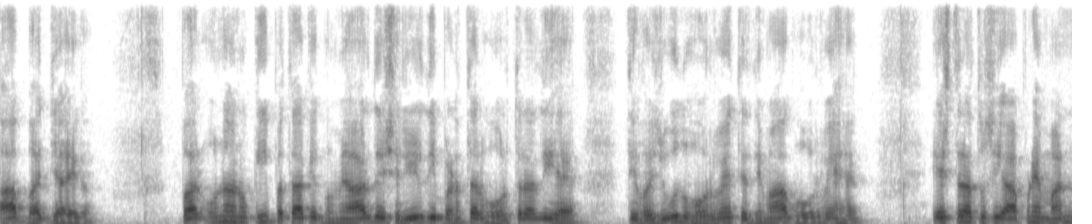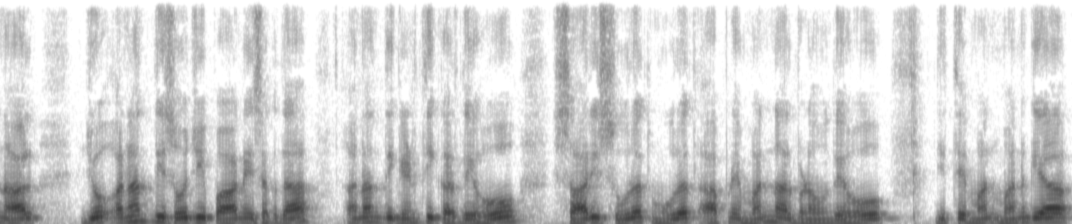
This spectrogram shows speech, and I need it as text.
ਆਪ ਭੱਜ ਜਾਏਗਾ। ਪਰ ਉਹਨਾਂ ਨੂੰ ਕੀ ਪਤਾ ਕਿ ਗੁਮਿਆਰ ਦੇ ਸਰੀਰ ਦੀ ਬਣਤਰ ਹੋਰ ਤਰ੍ਹਾਂ ਦੀ ਹੈ ਤੇ ਵਜੂਦ ਹੋਰਵੇਂ ਤੇ ਦਿਮਾਗ ਹੋਰਵੇਂ ਹੈ। ਇਸ ਤਰ੍ਹਾਂ ਤੁਸੀਂ ਆਪਣੇ ਮਨ ਨਾਲ ਜੋ ਅਨੰਤ ਦੀ ਸੋਝੀ ਪਾ ਨਹੀਂ ਸਕਦਾ, ਅਨੰਤ ਦੀ ਗਿਣਤੀ ਕਰਦੇ ਹੋ ਸਾਰੀ ਸੂਰਤ ਮੂਰਤ ਆਪਣੇ ਮਨ ਨਾਲ ਬਣਾਉਂਦੇ ਹੋ। ਜਿੱਥੇ ਮਨ ਮੰਨ ਗਿਆ,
